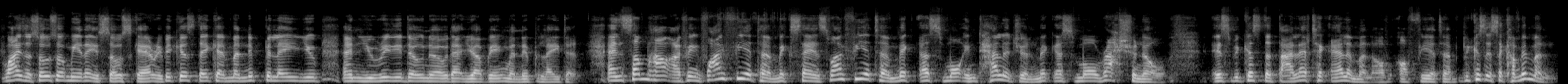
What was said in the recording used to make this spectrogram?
why the social media is so scary? Because they can manipulate you and you really don't know that you are being manipulated. And somehow I think why theater makes sense, why theater make us more intelligent, make us more rational, is because the dialectic element of, of theater, because it's a commitment.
